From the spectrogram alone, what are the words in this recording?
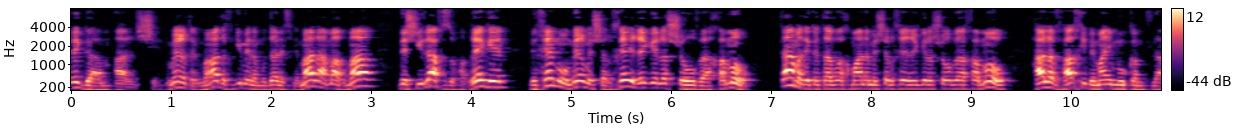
וגם על שן. אומרת הגמרא, דף ג' עמוד א' למעלה, אמר מר, ושילח זו הרגל, וכן הוא אומר משלחי רגל השור והחמור. תמה דכתב רחמנה משלחי רגל השור והחמור, הלאו הכי במים מוקמת לה.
